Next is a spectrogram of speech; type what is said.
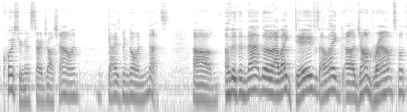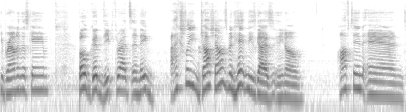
of course, you're gonna start Josh Allen. Guy's been going nuts. Um, other than that, though, I like Diggs. I like uh, John Brown, Smokey Brown in this game. Both good deep threats, and they've actually Josh Allen's been hitting these guys, you know, often and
